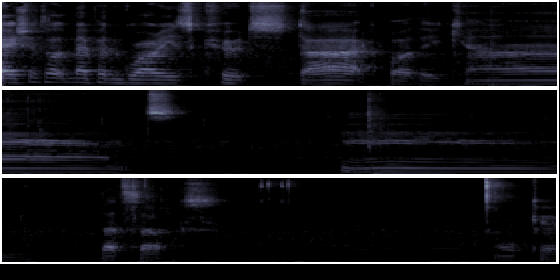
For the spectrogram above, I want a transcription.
I actually thought Mepinguaris could stack, but they can't. Hmm, that sucks. Okay.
